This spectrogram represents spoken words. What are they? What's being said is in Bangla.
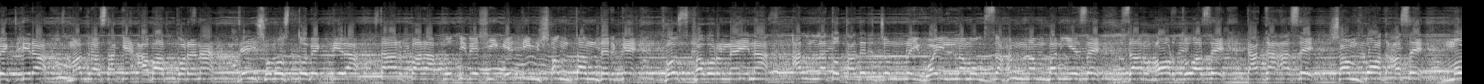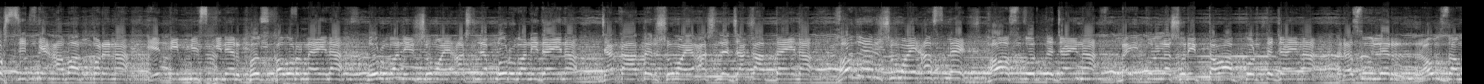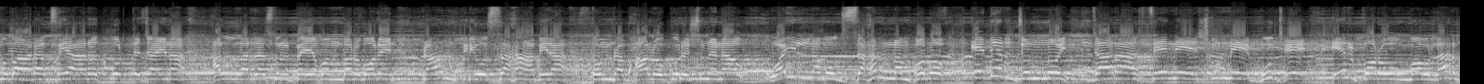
ব্যক্তিরা মাদ্রাসাকে আবাদ করে না, যেই সমস্ত ব্যক্তিরা তার পাড়া প্রতিবেশী এতিম সন্তানদেরকে খোঁজ খবর নেয় না, আল্লাহ তো তাদের জন্যই ওয়াইল নামক জাহান্নাম বানিয়েছে, যার অর্থ আছে, টাকা আছে, সম্পদ আছে, মসজিদকে আবাদ করে না, এতিম মিসকিনের খোঁজ খবর নেয় না, কোরবানির সময় আসলে কোরবানি দেয় না জাকাতের সময় আসলে জাকাত দেয় না, হজের সময় আসলে হজ করতে যায় না, বাইতুল্লাহ শরীফ তাওয়াফ করতে যায় না, রাসূলের রওজা মুবারক জিয়ারত করতে চায় না। আল্লাহ রাসূল পয়গম্বর বলেন প্রাণ প্রিয় সাহাবীরা, তোমরা ভালো করে শুনে নাও। ওয়াইল নামক জাহান্নাম হলো এদের জন্যই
